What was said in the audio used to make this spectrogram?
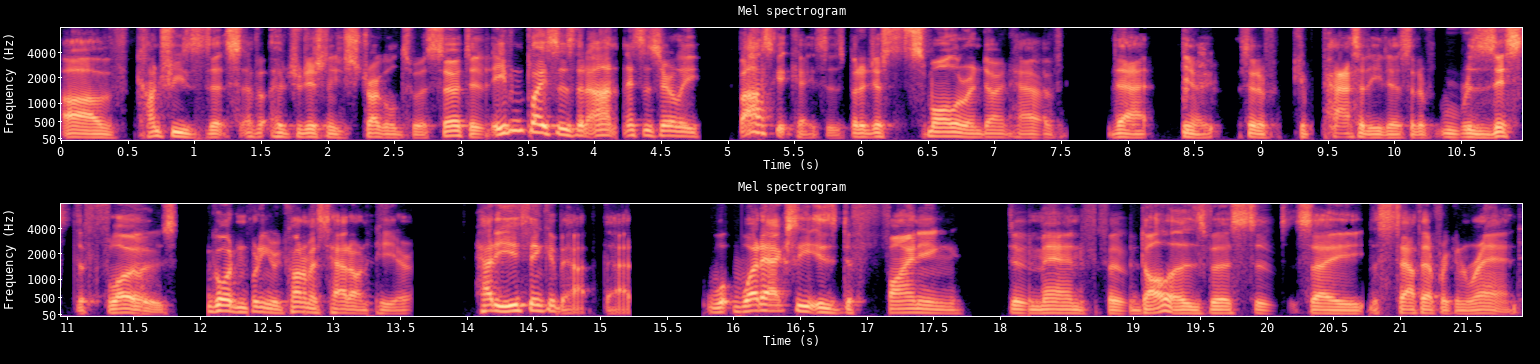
of countries that have traditionally struggled to assert it, even places that aren't necessarily basket cases, but are just smaller and don't have that you know sort of capacity to sort of resist the flows Gordon, putting your economist hat on here, how do you think about that? What actually is defining demand for dollars versus, say, the South African rand?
